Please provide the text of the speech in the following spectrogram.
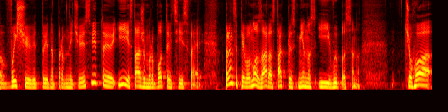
вищою відповідно правничою освітою і стажем роботи в цій сфері. В принципі, воно зараз так плюс-мінус і виписано. Чого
